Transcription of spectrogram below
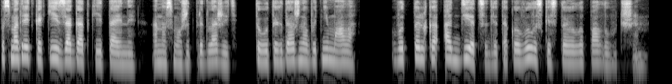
посмотреть, какие загадки и тайны оно сможет предложить. Тут их должно быть немало. Вот только одеться для такой вылазки стоило получше.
